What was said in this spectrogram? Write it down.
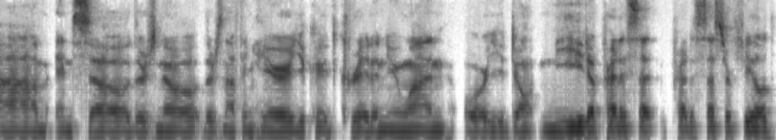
Um, and so there's no there's nothing here. You could create a new one, or you don't need a predecessor predecessor field.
